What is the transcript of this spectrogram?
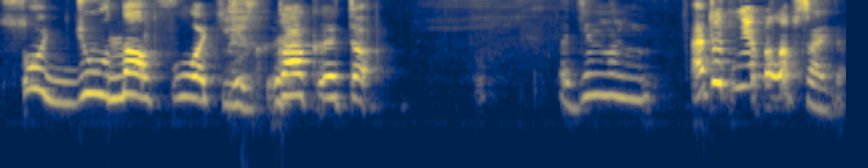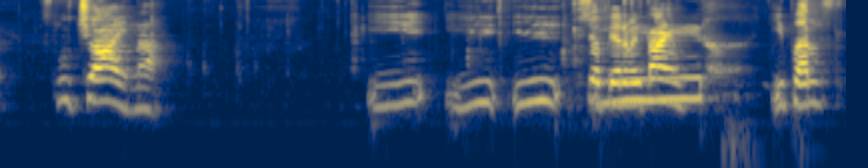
Суддю на фотик. Как это? Один ноль. А тут не было офсайда. Случайно. І, і, і. Всё, перший тайм. І пер... І ще перший тайм закінчився. И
